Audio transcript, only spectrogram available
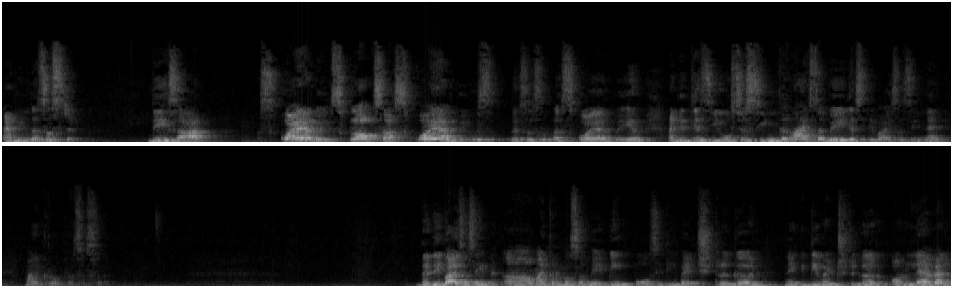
and in the system. These are square waves. Clocks are square waves. This is a square wave and it is used to synchronize the various devices in a microprocessor. The devices in uh, microprocessor may be positive edge triggered, negative edge triggered or level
